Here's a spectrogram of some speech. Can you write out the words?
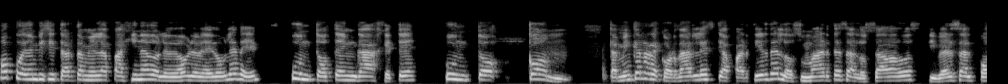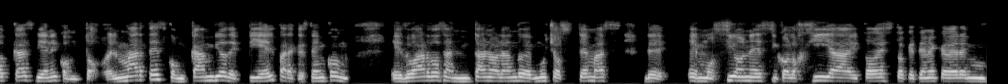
o pueden visitar también la página www.tengagt.com. También quiero recordarles que a partir de los martes a los sábados, Diversal Podcast viene con todo. El martes con cambio de piel para que estén con Eduardo Santano hablando de muchos temas de emociones, psicología y todo esto que tiene que ver en,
